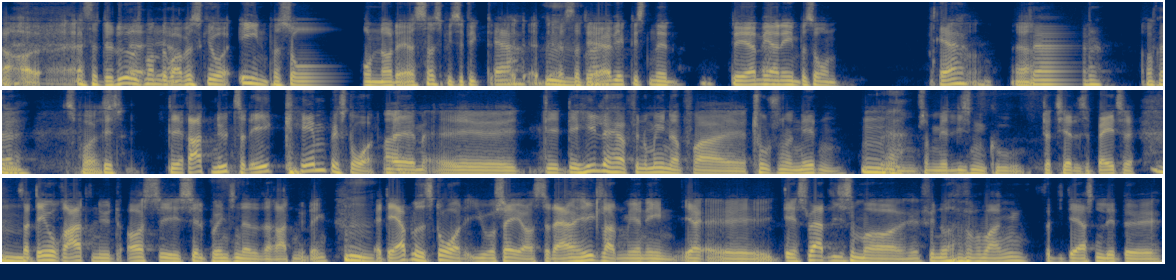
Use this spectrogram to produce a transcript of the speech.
Ja, og, altså, det lyder som om, Ja, du ja. bare beskriver én person, når det er så specifikt. Ja. At, at, Mm. altså, det er virkelig sådan et, det er mere end en person. ja, Ja. det er det. Okay. det. Spøjst. det er ret nyt, så det er ikke kæmpestort. Øhm, øh, det, det hele det her fænomener fra øh, 2019, Mm. mm. Øhm, som jeg lige sådan kunne datere det tilbage til. Mm. Så det er jo ret nyt, også selv på internettet er det ret nyt. Ikke? Mm. At det er blevet stort i USA også, så der er helt klart mere end en. Jeg, øh, det er svært ligesom at øh, finde ud af, hvor mange, fordi det er sådan lidt øh,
